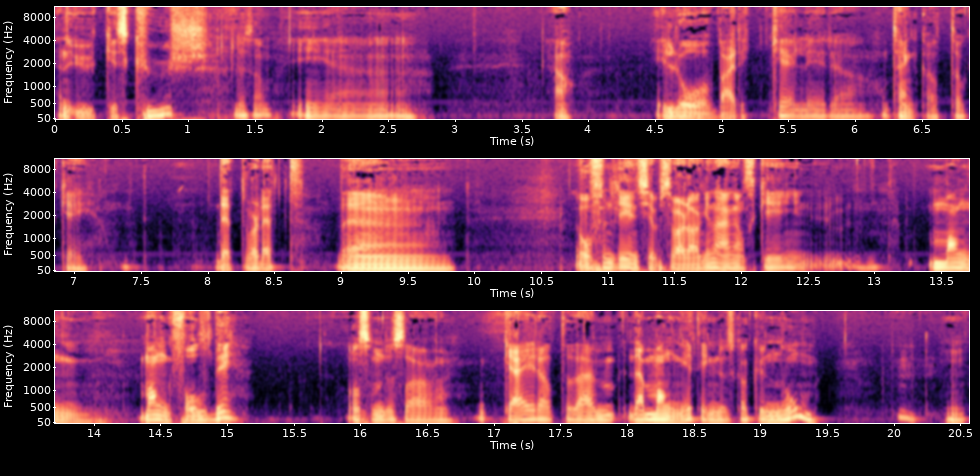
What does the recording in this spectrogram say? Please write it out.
en ukes kurs, liksom, i, uh, ja, i lovverket, eller å tenke at ok, dette var det. det den offentlige innkjøpshverdagen er ganske mang, mangfoldig. Og som du sa, Geir, at det er, det er mange ting du skal kunne noe om. Mm.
